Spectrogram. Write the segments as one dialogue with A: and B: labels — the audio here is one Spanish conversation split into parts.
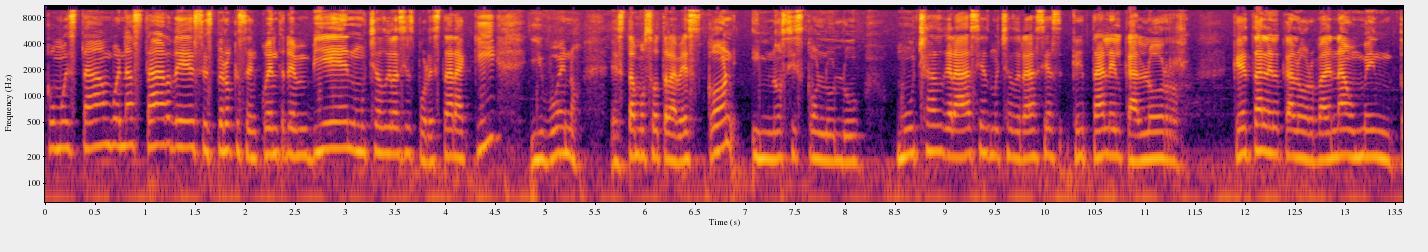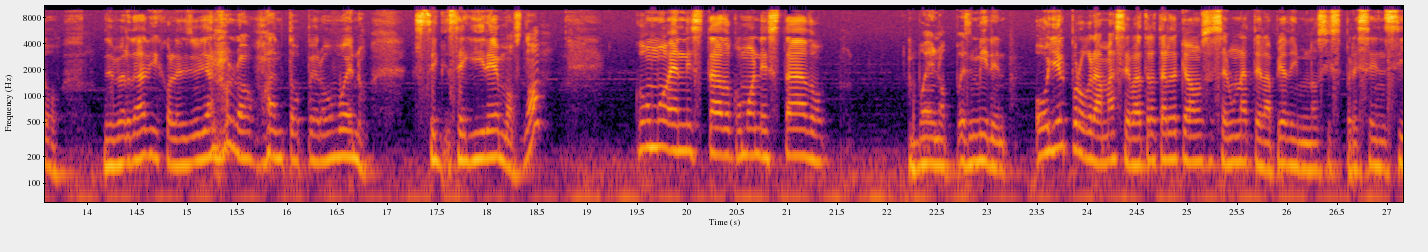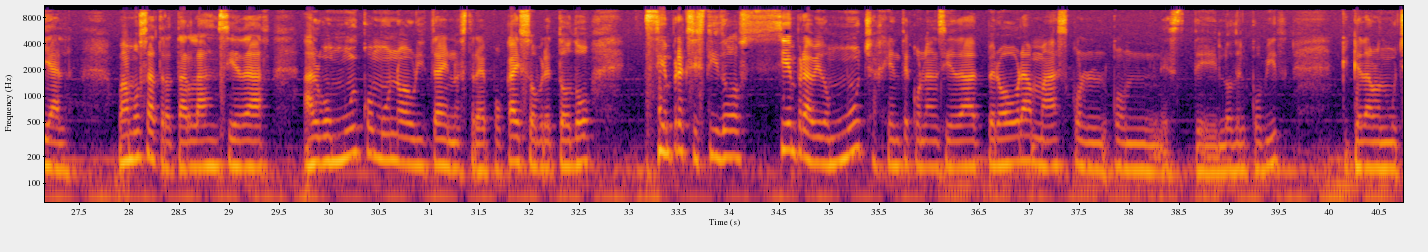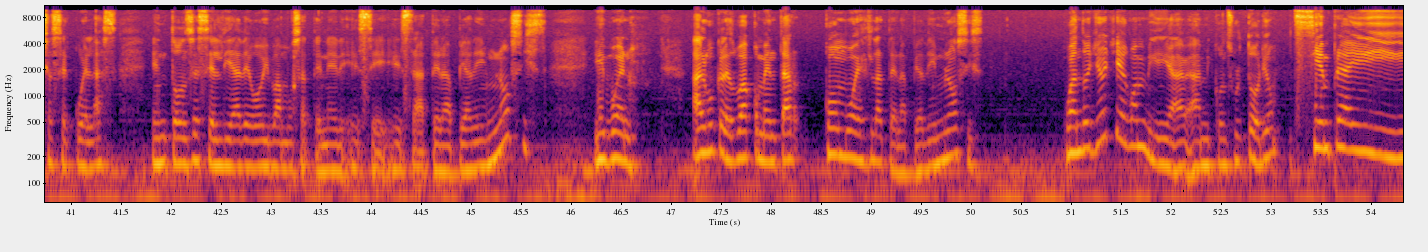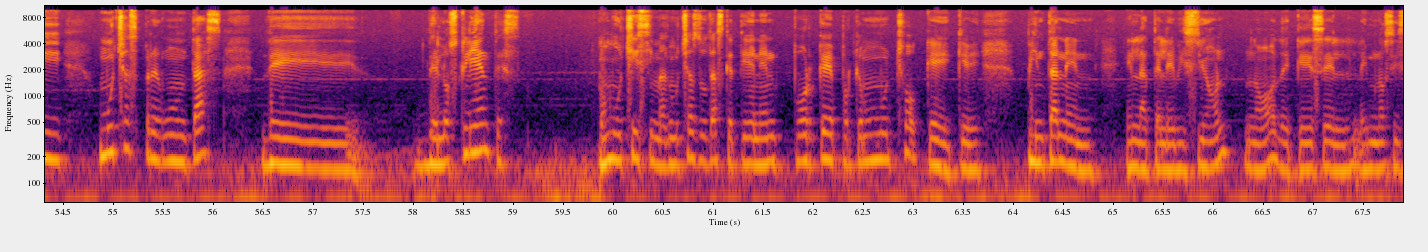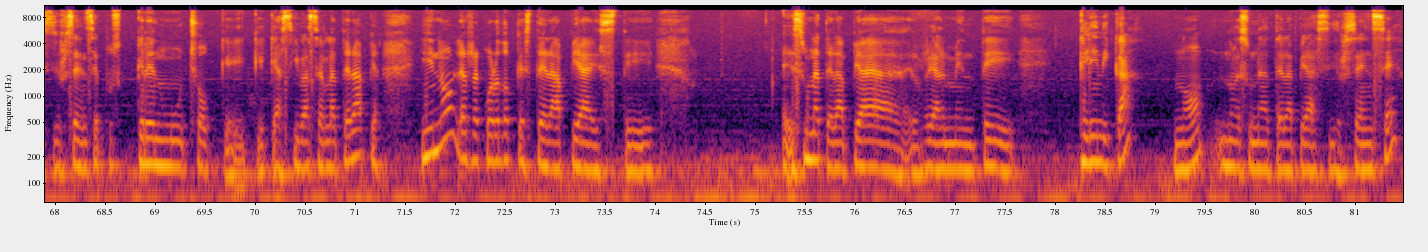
A: ¿Cómo están? Buenas tardes, espero que se encuentren bien, muchas gracias por estar aquí y bueno, estamos otra vez con Hipnosis con Lulú. Muchas gracias, muchas gracias. ¿Qué tal el calor? ¿Qué tal el calor? Va en aumento. De verdad, híjoles, yo ya no lo aguanto, pero bueno, se- seguiremos, ¿no? ¿Cómo han estado? ¿Cómo han estado? Bueno, pues miren, hoy el programa se va a tratar de que vamos a hacer una terapia de hipnosis presencial. Vamos a tratar la ansiedad, algo muy común ahorita en nuestra época y sobre todo siempre ha existido, siempre ha habido mucha gente con ansiedad, pero ahora más con, este, lo del COVID, que quedaron muchas secuelas. Entonces el día de hoy vamos a tener esa terapia de hipnosis. Y bueno, algo que les voy a comentar, cómo es la terapia de hipnosis. Cuando yo llego a mi consultorio, siempre hay muchas preguntas de, de los clientes. Muchísimas, muchas dudas que tienen. ¿Por qué? Porque mucho que, que pintan en, en la televisión, ¿no? De que es el, la hipnosis circense, pues creen mucho que, que, que así va a ser la terapia. Y no, les recuerdo que es terapia, este, es una terapia realmente clínica, ¿no? No es una terapia circense.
